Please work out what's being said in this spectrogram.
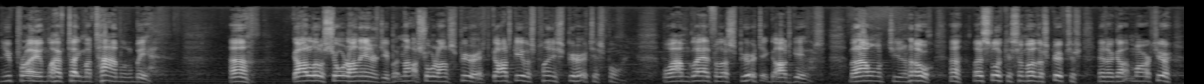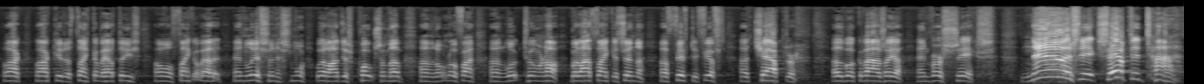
You pray, and we'll have to take my time a little bit. Uh, got a little short on energy, but not short on spirit. God's give us plenty of spirit this morning. Well, I'm glad for the spirit that God gives. But I want you to know, uh, let's look at some other scriptures that I got marked here. Like, like you to think about these. Oh, think about it and listen this morning. Well, I'll just quote some of them. I don't know if I uh, look to them or not, but I think it's in the uh, 55th uh, chapter of the book of Isaiah and verse 6. Now is the accepted time.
